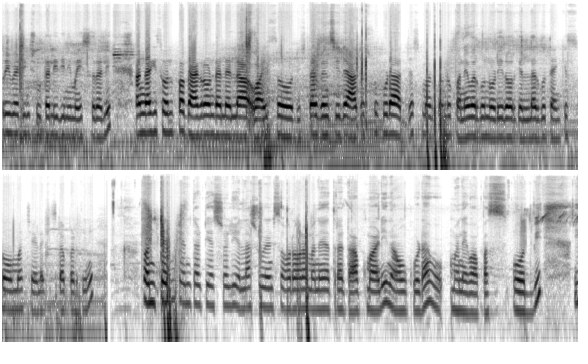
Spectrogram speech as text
ಪ್ರೀ ವೆಡ್ಡಿಂಗ್ ಶೂಟಲ್ಲಿ ಇದ್ದೀನಿ ಮೈಸೂರಲ್ಲಿ. ಹಂಗಾಗಿ ಸ್ವಲ್ಪ ಬ್ಯಾಕ್ಗ್ರೌಂಡಲ್ಲೆಲ್ಲ ವಾಯ್ಸು ಡಿಸ್ಟರ್ಬೆನ್ಸ್ ಇದೆ. ಆದಷ್ಟು ಕೂಡ ಅಡ್ಜಸ್ಟ್ ಮಾಡಿಕೊಂಡು ಕೊನೆವರೆಗೂ ನೋಡಿರೋರ್ಗೆಲ್ಲರಿಗೂ ಥ್ಯಾಂಕ್ ಯು ಸೋ ಮಚ್ ಹೇಳೋಕ್ಕೆ ಇಷ್ಟಪಡ್ತೀನಿ. ಒಂದು ಟೆನ್ ಟೆನ್ ತರ್ಟಿ ಅಷ್ಟರಲ್ಲಿ ಎಲ್ಲ ಸ್ಟೂಡೆಂಟ್ಸ್ ಅವರವರ ಮನೆ ಹತ್ರ ಡ್ರಾಪ್ ಮಾಡಿ ನಾವು ಕೂಡ ಮನೆಗೆ ವಾಪಸ್ ಹೋದ್ವಿ. ಈ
